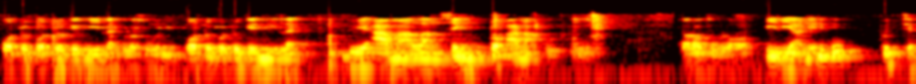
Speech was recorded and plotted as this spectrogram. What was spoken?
podo-podo ke milah kula suwun. Podo-podo ke milah duwe amalan sing tok anak putu. Cara kula pilihane niku hujah.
